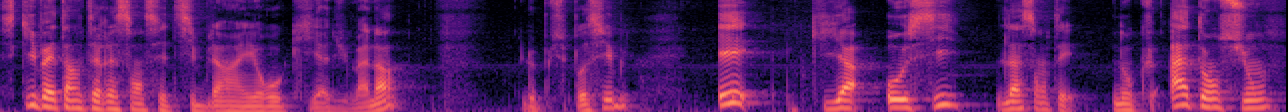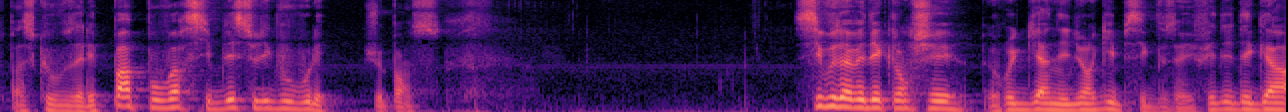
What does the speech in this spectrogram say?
Ce qui va être intéressant, c'est de cibler un héros qui a du mana, le plus possible, et qui a aussi de la santé. Donc attention, parce que vous n'allez pas pouvoir cibler celui que vous voulez, je pense. Si vous avez déclenché Rugian et Nurgib, c'est que vous avez fait des dégâts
